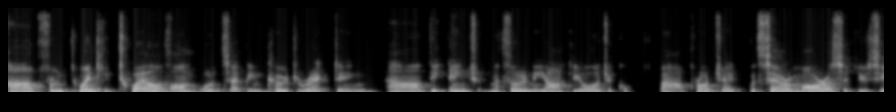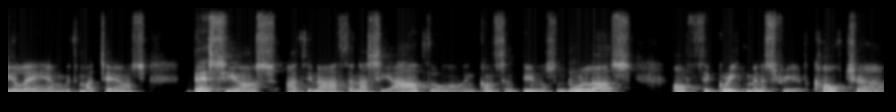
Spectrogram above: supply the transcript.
Uh, from 2012 onwards, I've been co-directing uh, the Ancient Methoni Archaeological uh, Project with Sarah Morris at UCLA and with Matthaios Bessios, Athina Athanasiadou, and Konstantinos Noulas of the Greek Ministry of Culture.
